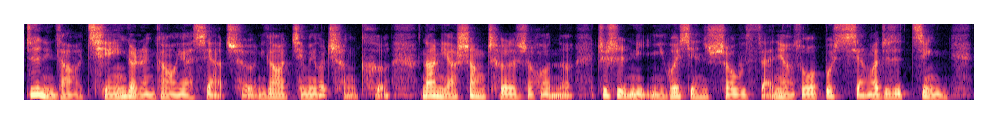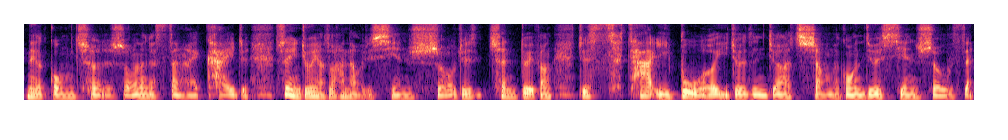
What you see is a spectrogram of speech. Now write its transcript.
就是你知道前一个人刚好要下车，你刚好前面有个乘客，那你要上车的时候呢，就是你你会先收伞，你想说不想要就是进那个公车的时候那个伞还开着，所以你就会想说，那我就先收，就是趁对方就是差一步而已，就是你就要上那公车，你就是先收伞，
